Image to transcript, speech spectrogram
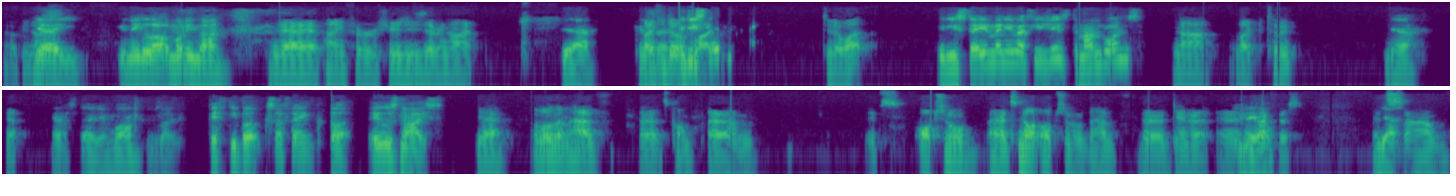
That would be nice. Yeah, you, you need a lot of money, man. yeah, yeah, paying for refugees every night. Yeah, But if you uh, do it you like- stay? Do you know what? Did you stay in many refugees, demand ones? Nah, like two. Yeah. Yeah. Yeah, I stayed in one. It was like fifty bucks, I think, but it was nice. Yeah, a lot of them have uh, it's comp, um, it's optional. Uh, it's not optional to have the dinner and The breakfast. It's um,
